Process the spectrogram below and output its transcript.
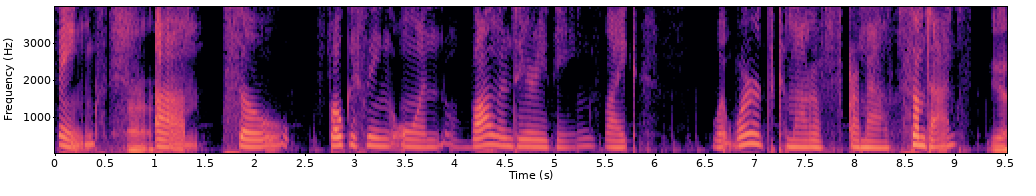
things. Uh, Um, so focusing on voluntary things like what words come out of our mouth sometimes, yeah.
